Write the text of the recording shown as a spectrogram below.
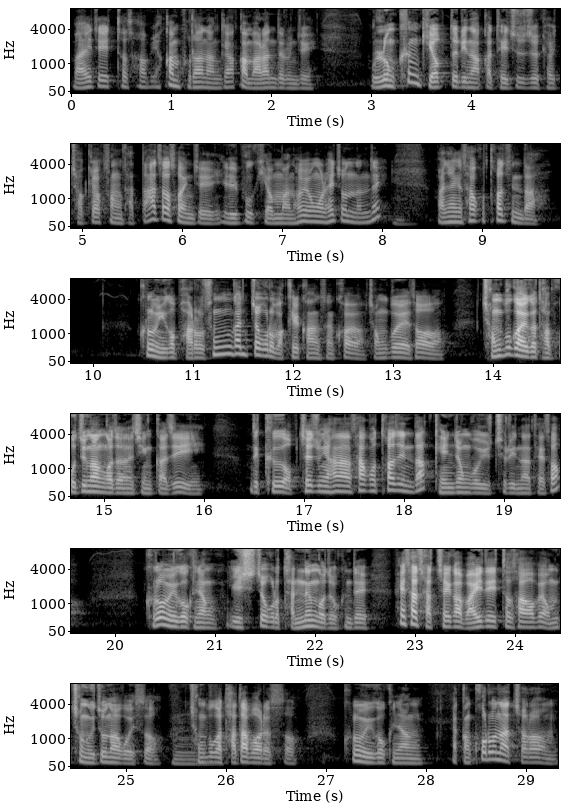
마이데이터 사업 약간 불안한 게 아까 말한 대로 이제 물론 큰 기업들이나 아까 대주주 겨- 적격성 다 따져서 이제 일부 기업만 허용을 해줬는데 만약에 사고 터진다. 그럼 이거 바로 순간적으로 막힐 가능성이 커요. 정부에서 정부가 이거 다 보증한 거잖아요 지금까지. 근데 그 업체 중에 하나 사고 터진다 개인정보 유출이나 돼서 그럼 이거 그냥 일시적으로 닫는 거죠. 근데 회사 자체가 마이데이터 사업에 엄청 의존하고 있어. 음. 정부가 닫아버렸어. 그럼 이거 그냥 약간 코로나처럼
